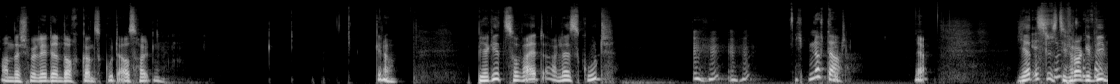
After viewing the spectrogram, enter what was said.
an der Schwelle dann doch ganz gut aushalten. Genau. Birgit, soweit alles gut? Mhm, mhm. Ich bin noch da. Gut. Ja. Jetzt ist, ist die Frage, wie,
